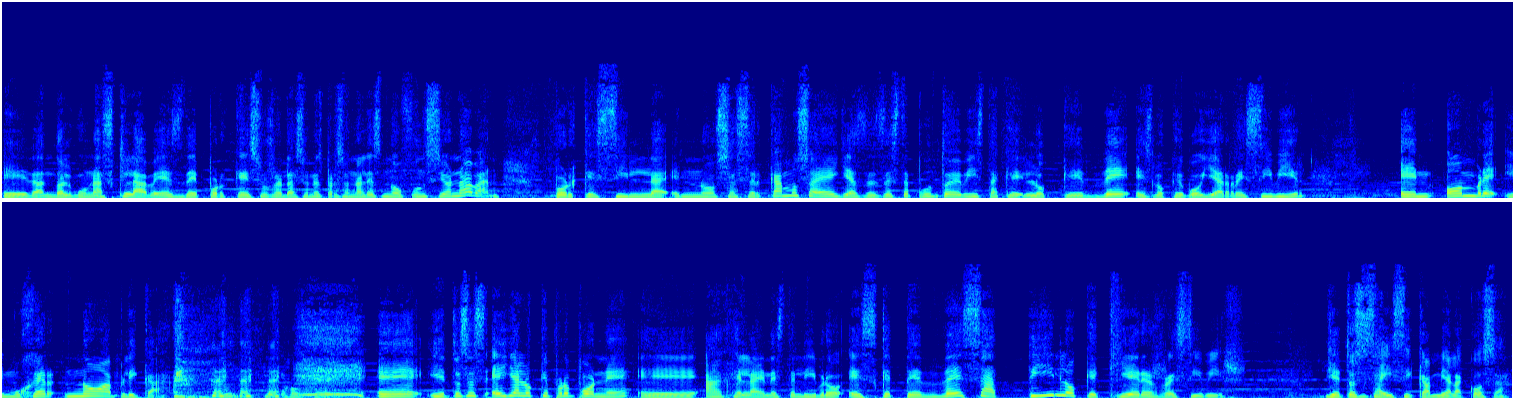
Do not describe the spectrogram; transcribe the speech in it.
eh, dando algunas claves de por qué sus relaciones personales no funcionaban. Porque si nos acercamos a ellas desde este punto de vista, que lo que dé es lo que voy a recibir, en hombre y mujer no aplica. Eh, y entonces ella lo que propone, eh, Ángela, en este libro, es que te des a ti lo que quieres recibir. Y entonces ahí sí cambia la cosa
